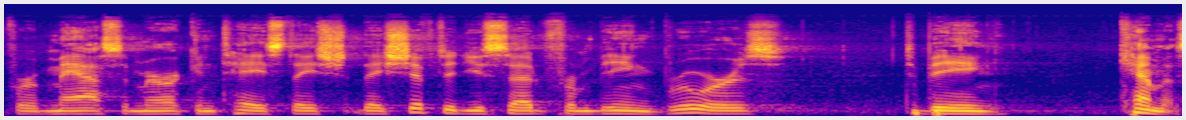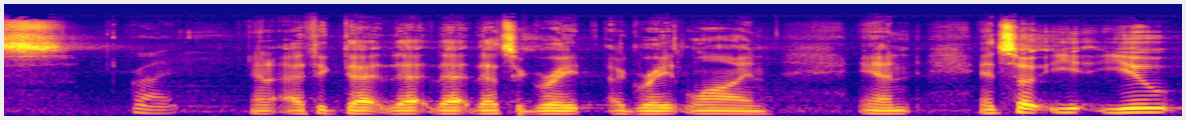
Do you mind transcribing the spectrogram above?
for mass American taste. They, sh- they shifted, you said, from being brewers to being chemists. Right. And I think that, that, that that's a great, a great line. And, and so you, you,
